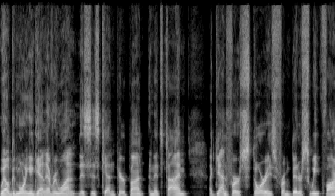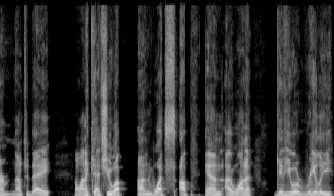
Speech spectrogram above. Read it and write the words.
Well, good morning again, everyone. This is Ken Pierpont, and it's time again for stories from Bittersweet Farm. Now, today, I want to catch you up on what's up, and I want to give you a really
